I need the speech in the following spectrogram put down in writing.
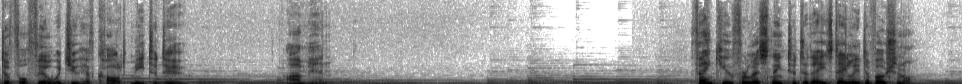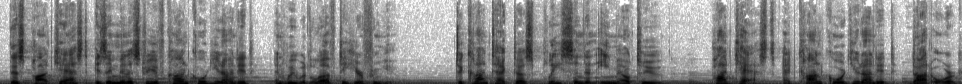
to fulfill what you have called me to do. Amen. Thank you for listening to today's daily devotional. This podcast is a ministry of Concord United, and we would love to hear from you. To contact us, please send an email to podcasts at concordunited.org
